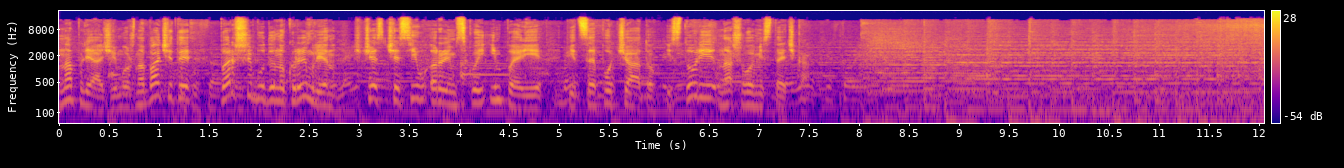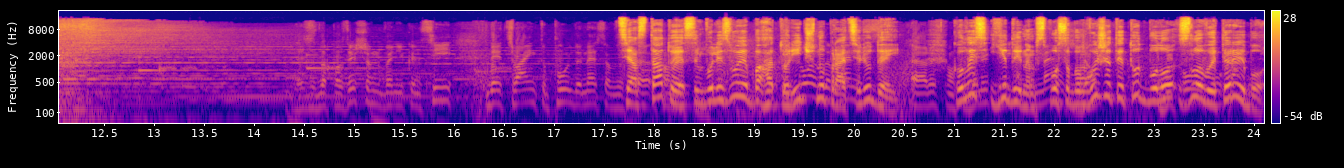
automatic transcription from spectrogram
На пляжі можна бачити перший будинок римлян ще з часів Римської імперії, і це початок історії нашого містечка. Ця статуя символізує багаторічну працю людей. Колись єдиним способом вижити тут було зловити рибу,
